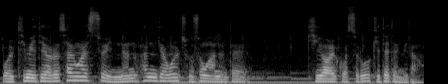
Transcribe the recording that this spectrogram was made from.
멀티미디어를 사용할 수 있는 환경을 조성하는 데 기여할 것으로 기대됩니다.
